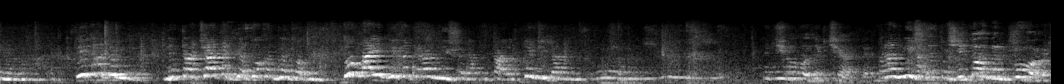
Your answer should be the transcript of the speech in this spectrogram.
іменинника. Всі зрозуміли, не втрачайте зв'язок одне з одним. Хто має їхати раніше, я питаю, хто їде раніше? Чого, дівчата? Раніше? Житомир поруч.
